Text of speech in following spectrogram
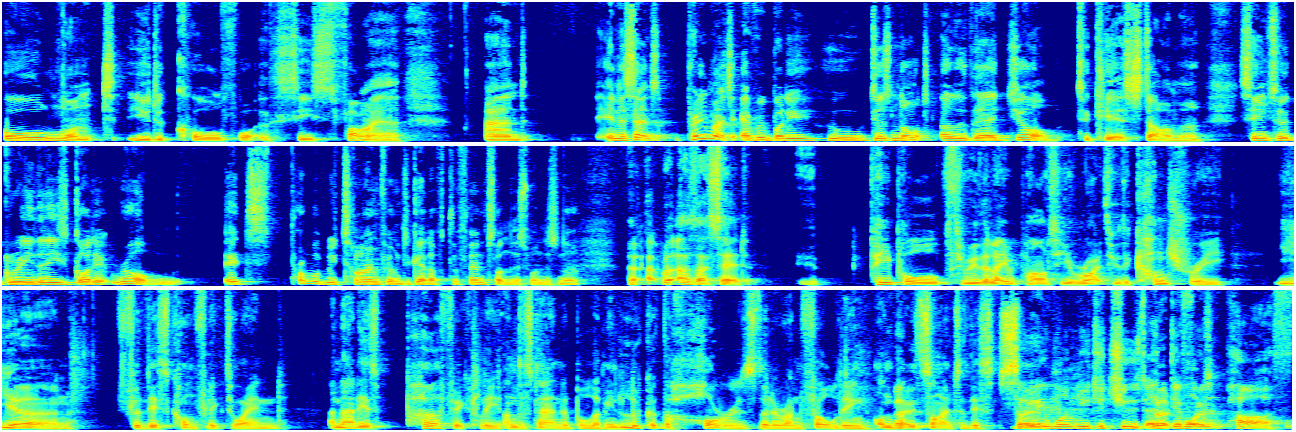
all want you to call for a ceasefire. And in a sense, pretty much everybody who does not owe their job to Keir Starmer seems to agree that he's got it wrong. It's probably time for him to get off the fence on this one, isn't it? Uh, as I said, people through the Labour Party, right through the country, yearn for this conflict to end. And that is perfectly understandable. I mean, look at the horrors that are unfolding on but both sides of this. So they want you to choose a different what, path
